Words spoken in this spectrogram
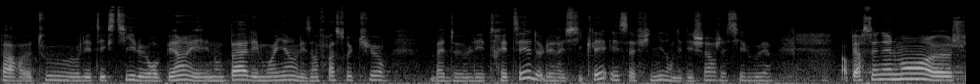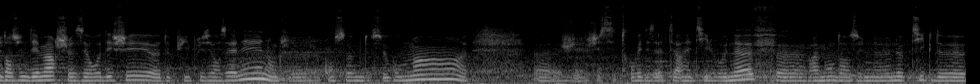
par tous les textiles européens et n'ont pas les moyens, les infrastructures bah, de les traiter, de les recycler, et ça finit dans des décharges à ciel ouvert. Alors personnellement, euh, je suis dans une démarche zéro déchet euh, depuis plusieurs années, donc je, consomme de seconde main. Euh, J'essaie de trouver des alternatives au neuf, euh, vraiment dans une, optique de,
